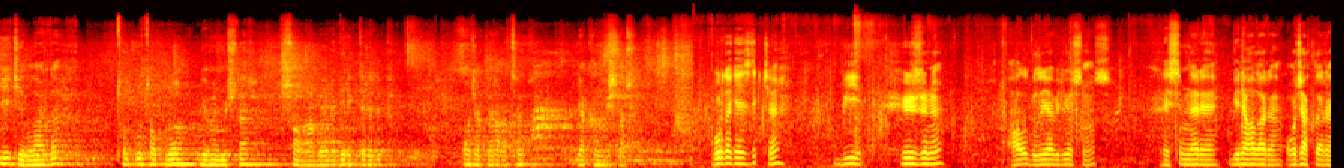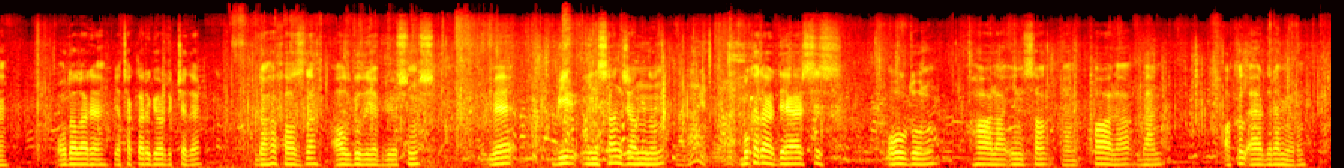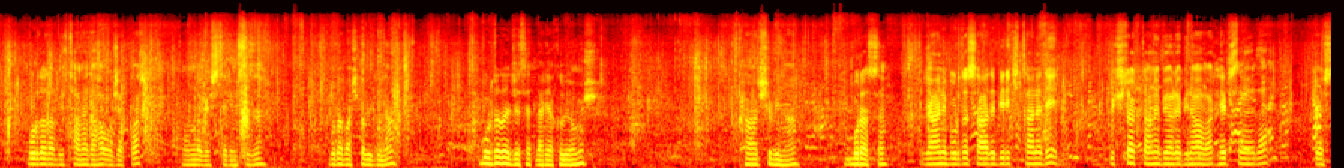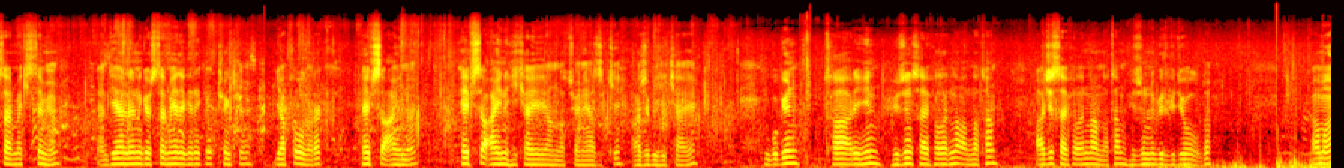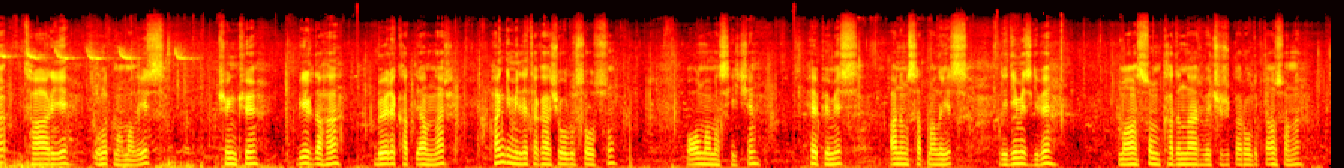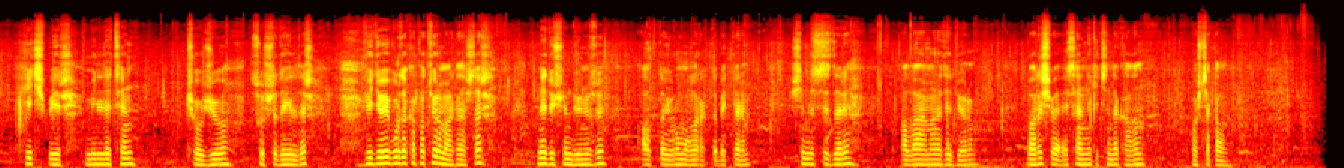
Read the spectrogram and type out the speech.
İlk yıllarda toplu toplu gömülmüşler. Sonra böyle biriktirilip ocaklara atıp yakılmışlar. Burada gezdikçe bir hüzünü algılayabiliyorsunuz. Resimleri, binaları, ocakları, odaları, yatakları gördükçe de daha fazla algılayabiliyorsunuz. Ve bir insan canının bu kadar değersiz olduğunu hala insan yani hala ben akıl erdiremiyorum. Burada da bir tane daha ocak var. Onu da göstereyim size. Bu da başka bir bina. Burada da cesetler yakılıyormuş. Karşı bina. Burası. Yani burada sade bir iki tane değil. 3-4 tane böyle bina var. Hepsini de göstermek istemiyorum. Yani diğerlerini göstermeye de gerek yok çünkü yapı olarak hepsi aynı. Hepsi aynı hikayeyi anlatıyor ne yazık ki. Acı bir hikaye. Bugün tarihin hüzün sayfalarını anlatan, acı sayfalarını anlatan hüzünlü bir video oldu. Ama tarihi unutmamalıyız. Çünkü bir daha böyle katliamlar hangi millete karşı olursa olsun olmaması için hepimiz anımsatmalıyız. Dediğimiz gibi masum kadınlar ve çocuklar olduktan sonra hiçbir milletin çocuğu suçlu değildir. Videoyu burada kapatıyorum arkadaşlar. Ne düşündüğünüzü altta yorum olarak da beklerim. Şimdi sizleri Allah'a emanet ediyorum. Barış ve esenlik içinde kalın. Hoşçakalın.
